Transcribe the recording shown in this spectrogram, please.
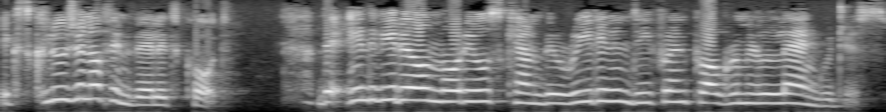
Exclusion of invalid code. The individual modules can be written in different programming languages.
